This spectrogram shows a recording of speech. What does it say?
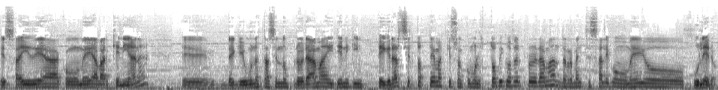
esa idea como media barkeniana eh, de que uno está haciendo un programa y tiene que integrar ciertos temas que son como los tópicos del programa, de repente sale como medio fulero.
